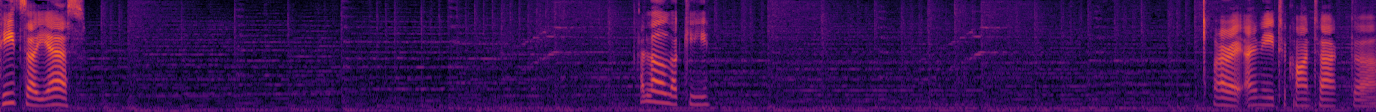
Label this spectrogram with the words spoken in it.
Pizza, yes. Hello, Lucky. Alright, I need to contact... Uh...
